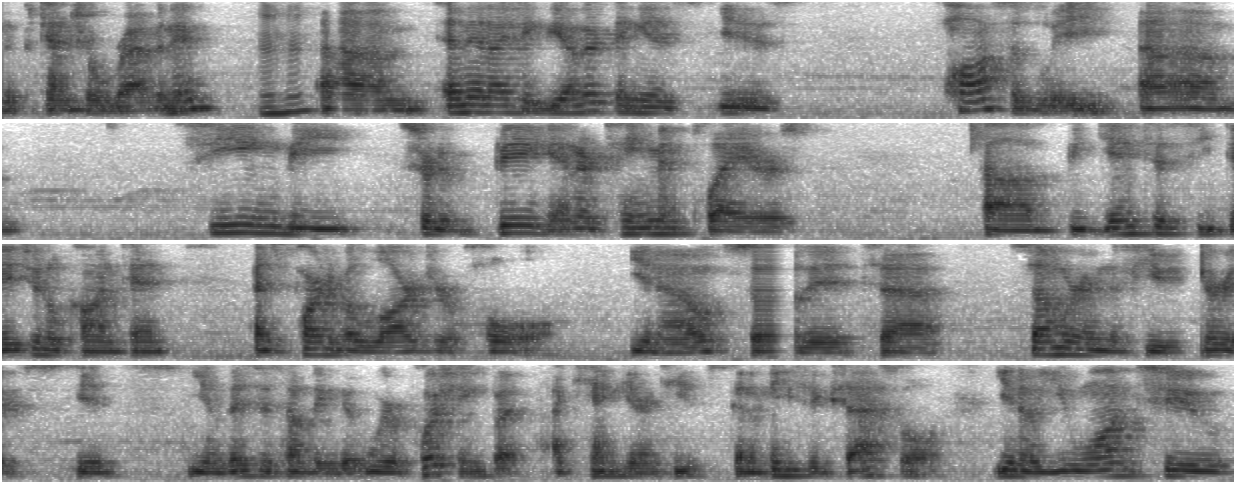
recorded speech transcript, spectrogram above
the potential revenue. Mm-hmm. Um, and then I think the other thing is is possibly um, seeing the sort of big entertainment players uh, begin to see digital content as part of a larger whole. You know, so that uh, somewhere in the future, it's it's you know this is something that we're pushing, but I can't guarantee it's going to be successful. You know, you want to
